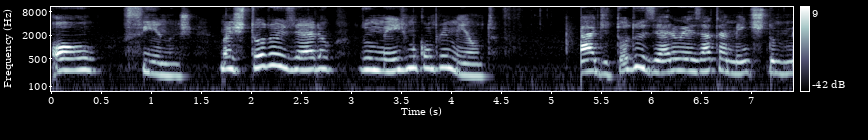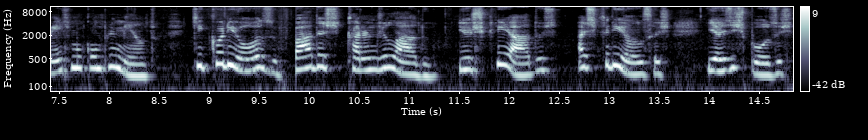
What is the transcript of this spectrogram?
ou finos, mas todos eram do mesmo comprimento. Verdade, todos eram exatamente do mesmo comprimento. Que curioso! Guardas ficaram de lado e os criados, as crianças e as esposas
